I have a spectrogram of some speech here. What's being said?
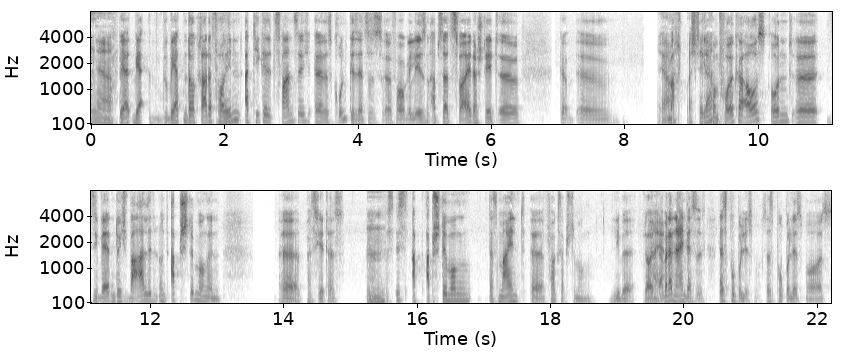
Ja. Wir, wir, wir hatten doch gerade vorhin Artikel 20 äh, des Grundgesetzes äh, vorgelesen, Absatz 2, da steht, äh, äh ja, Macht was steht geht da? vom Volke aus und äh, sie werden durch Wahlen und Abstimmungen äh, passiert das. Mhm. Das ist Ab Abstimmung, das meint äh, Volksabstimmungen, liebe Leute. Ah, ja. Aber nein, das ist, das ist Populismus. Das ist Populismus.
